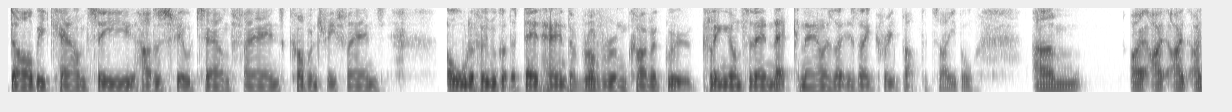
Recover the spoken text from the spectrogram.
Derby County, Huddersfield Town fans, Coventry fans all of whom have got the dead hand of Rotherham kind of clinging onto their neck now as they, as they creep up the table. Um, I, I, I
